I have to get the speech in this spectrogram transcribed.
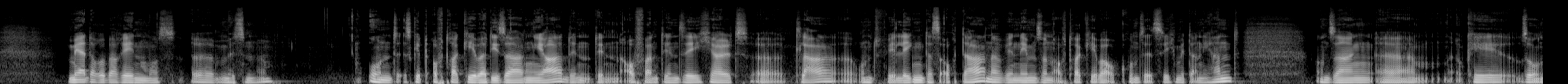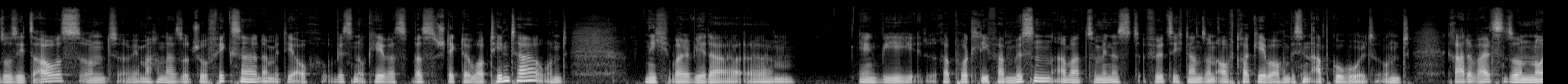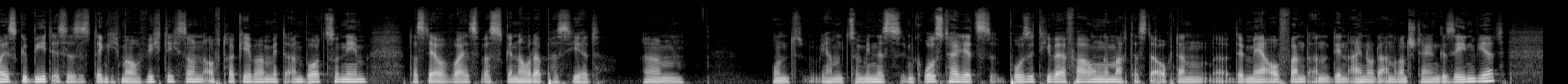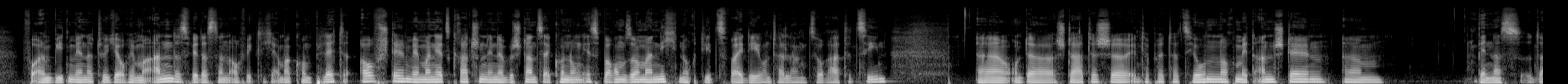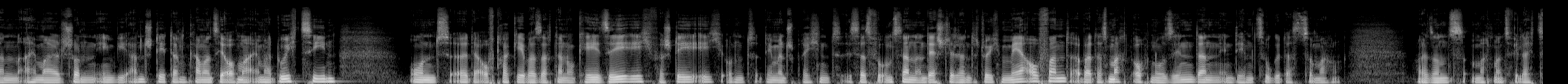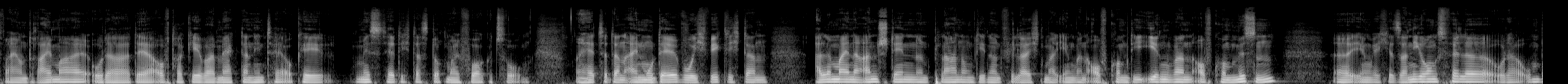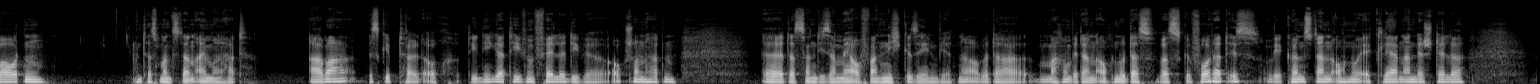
mehr darüber reden muss äh, müssen. Ne? Und es gibt Auftraggeber, die sagen, ja, den, den Aufwand, den sehe ich halt äh, klar und wir legen das auch da. Ne? Wir nehmen so einen Auftraggeber auch grundsätzlich mit an die Hand und sagen, äh, okay, so und so sieht's aus und wir machen da so Joe Fixe, damit die auch wissen, okay, was, was steckt da überhaupt hinter und nicht, weil wir da ähm, irgendwie Rapport liefern müssen, aber zumindest fühlt sich dann so ein Auftraggeber auch ein bisschen abgeholt. Und gerade weil es so ein neues Gebiet ist, ist es, denke ich mal, auch wichtig, so einen Auftraggeber mit an Bord zu nehmen, dass der auch weiß, was genau da passiert. Ähm, und wir haben zumindest im Großteil jetzt positive Erfahrungen gemacht, dass da auch dann äh, der Mehraufwand an den einen oder anderen Stellen gesehen wird. Vor allem bieten wir natürlich auch immer an, dass wir das dann auch wirklich einmal komplett aufstellen. Wenn man jetzt gerade schon in der Bestandserkundung ist, warum soll man nicht noch die 2D-Unterlagen zur Rate ziehen äh, und da statische Interpretationen noch mit anstellen? Ähm, wenn das dann einmal schon irgendwie ansteht, dann kann man es ja auch mal einmal durchziehen. Und äh, der Auftraggeber sagt dann, okay, sehe ich, verstehe ich und dementsprechend ist das für uns dann an der Stelle natürlich mehr Aufwand, aber das macht auch nur Sinn, dann in dem Zuge das zu machen weil sonst macht man es vielleicht zwei und dreimal oder der Auftraggeber merkt dann hinterher, okay, Mist, hätte ich das doch mal vorgezogen. Man hätte dann ein Modell, wo ich wirklich dann alle meine anstehenden Planungen, die dann vielleicht mal irgendwann aufkommen, die irgendwann aufkommen müssen, äh, irgendwelche Sanierungsfälle oder Umbauten, dass man es dann einmal hat. Aber es gibt halt auch die negativen Fälle, die wir auch schon hatten, äh, dass dann dieser Mehraufwand nicht gesehen wird. Ne? Aber da machen wir dann auch nur das, was gefordert ist. Wir können es dann auch nur erklären an der Stelle.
